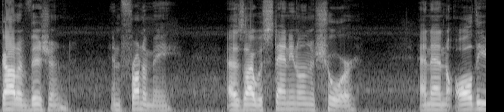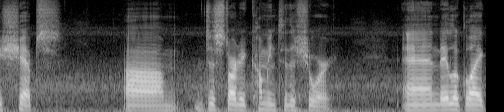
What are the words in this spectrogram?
got a vision in front of me as I was standing on the shore and then all these ships um, just started coming to the shore and they look like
